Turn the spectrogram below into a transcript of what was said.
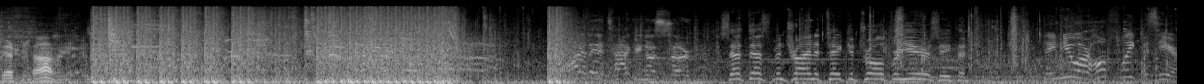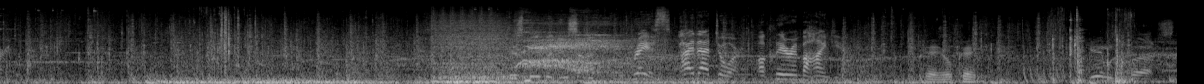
Probably not. Us, sir? Seth's been trying to take control for years, Ethan. They knew our whole fleet was here. There's movement inside. Reyes, pie that door. I'll clear in behind you. Okay, okay. Him first.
